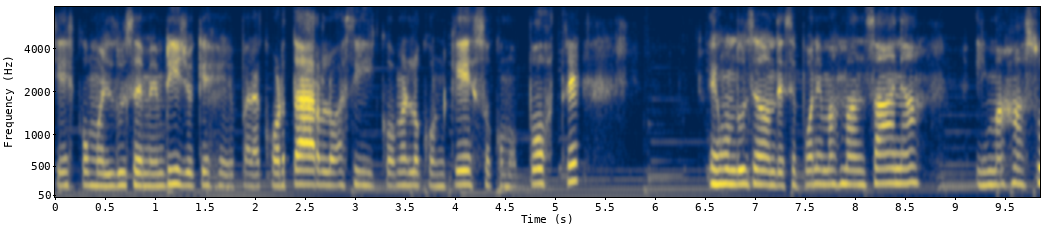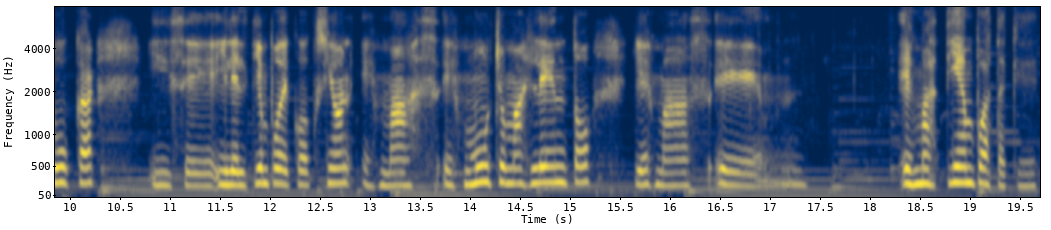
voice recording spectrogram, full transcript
que es como el dulce de membrillo, que es eh, para cortarlo así, comerlo con queso como postre. Es un dulce donde se pone más manzana y más azúcar y, se, y el tiempo de cocción es, más, es mucho más lento y es más, eh, es más tiempo hasta que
